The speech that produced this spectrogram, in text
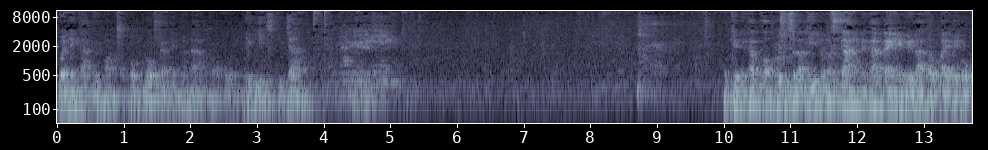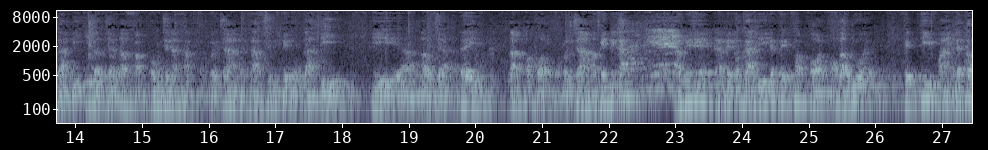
ไว้ในการอวยพรของพระองค์ร่วมกันในพระนามขององค์พระเยซูคริสต์เจ้าโอเคนะครับขอบคุณสำหรับทีนมัสการนะครับ ในเวลาต่อไปเป็นโอกาสดีที่เราจะรับฟังพระวจนะธรรมของพระเจ้านะครับ ซึ่งเป็นโอกาสดีที่เราจะได้ รับพระพรของพระเจ้าอาเมนไหมครับอาเมนนะเป็นโอกาสดีและเป็นพระพรของเราด้วย เป็นที่ใหม่และก็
